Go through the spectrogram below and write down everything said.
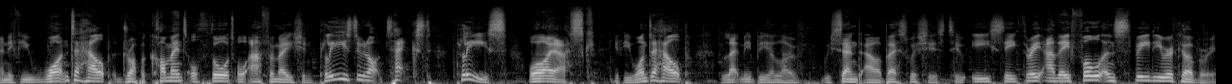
and if you want to help, drop a comment or thought or affirmation. Please do not text, please. All I ask, if you want to help, let me be alone. We send our best wishes to EC3 and a full and speedy recovery.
